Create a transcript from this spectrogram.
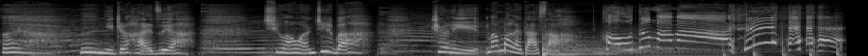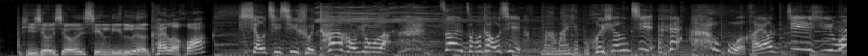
哎呀，你这孩子呀，去玩玩具吧，这里妈妈来打扫。好的，妈妈。皮羞羞心里乐开了花，消气汽水太好用了。再怎么淘气，妈妈也不会生气。我还要继续玩。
